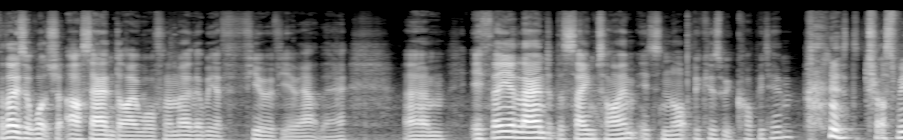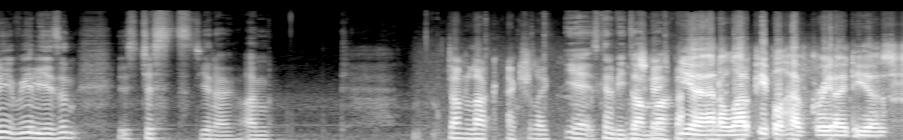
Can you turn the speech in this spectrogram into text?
for those that watch us and Direwolf, and I know there'll be a few of you out there, um, if they land at the same time, it's not because we copied him. Trust me, it really isn't. It's just you know I'm dumb luck, actually. Yeah, it's going to be dumb luck. Yeah, and a lot of people have great ideas.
